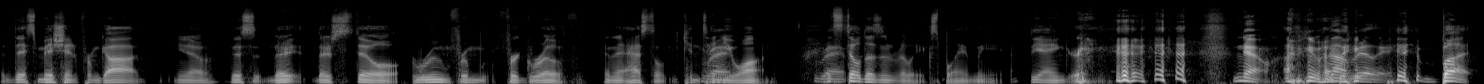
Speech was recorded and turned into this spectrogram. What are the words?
this mission from God, you know, this there there's still room from for growth and it has to continue on. Right. It still doesn't really explain the the anger. no, I mean, I Not think- really. but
